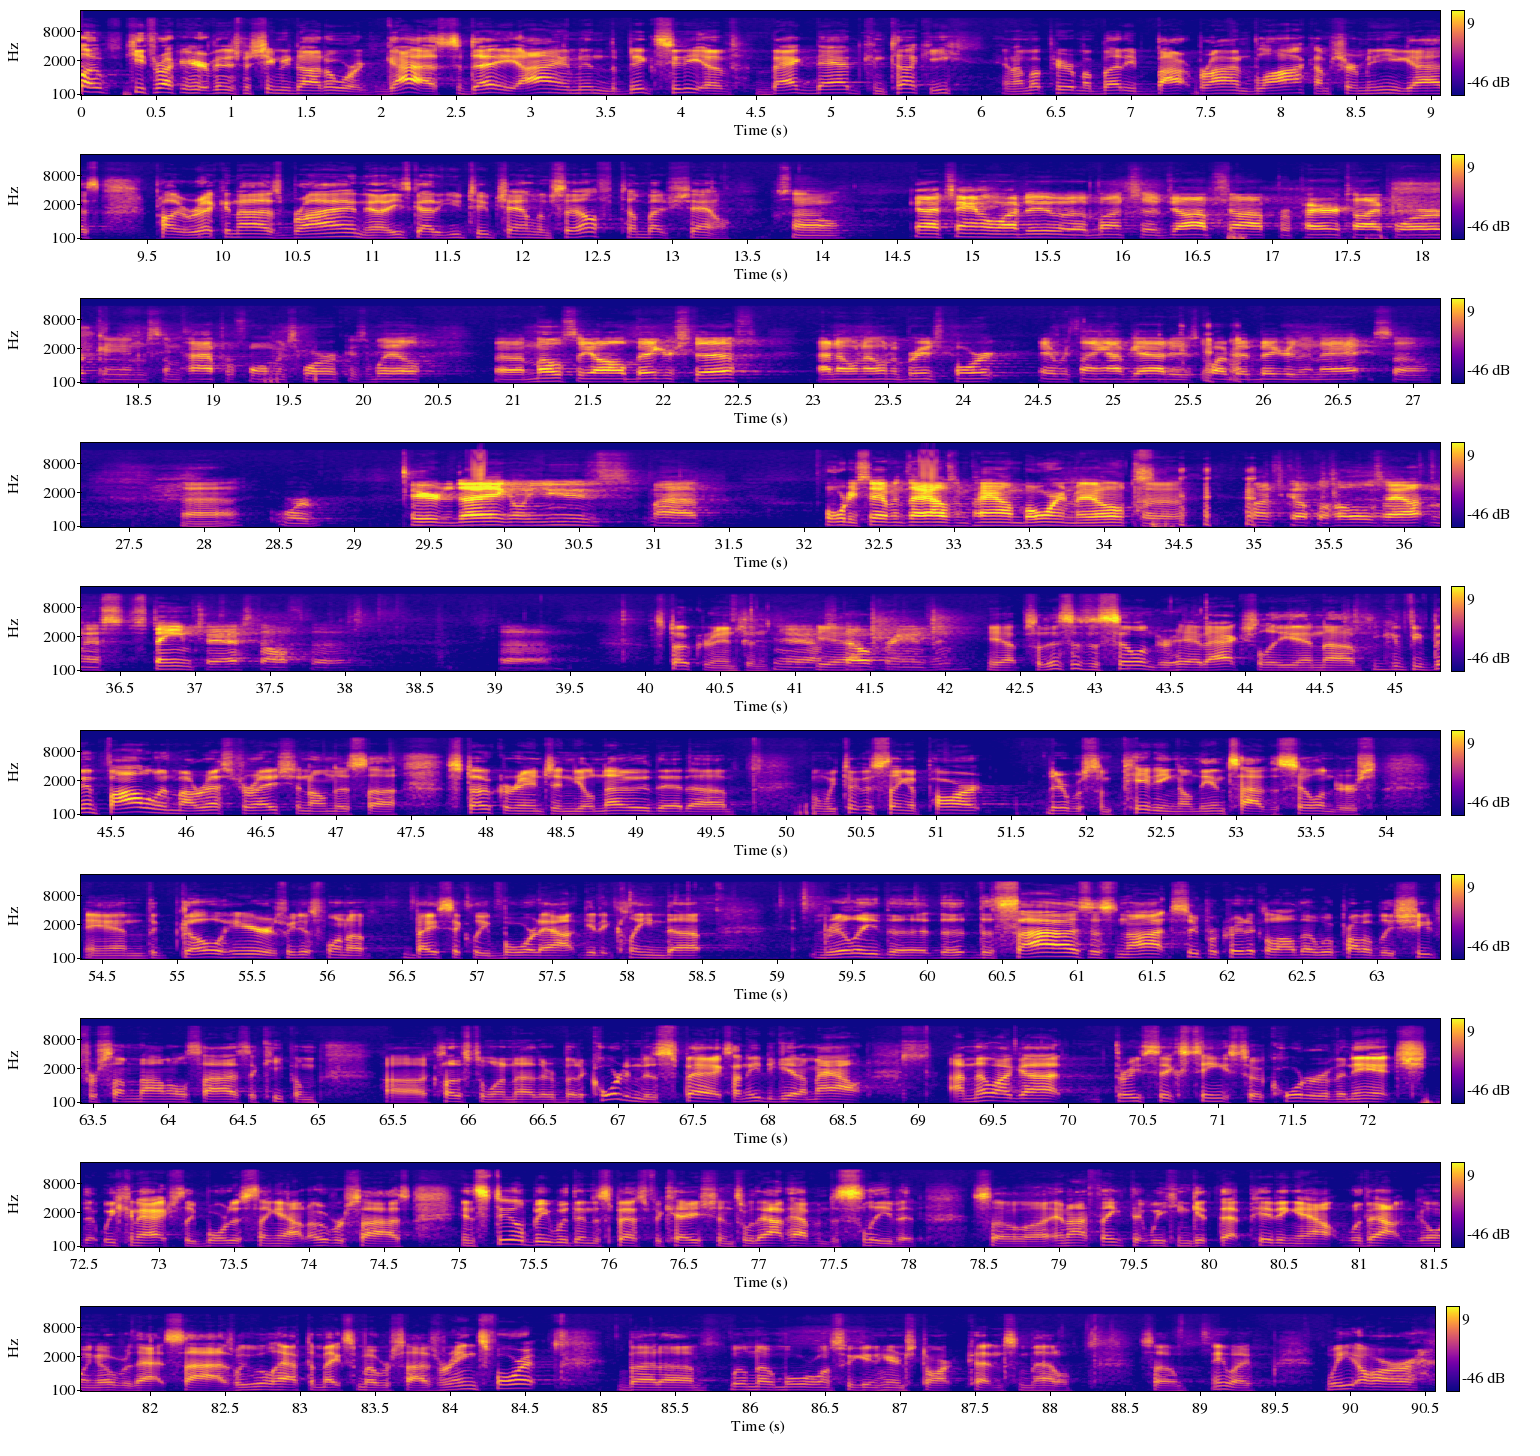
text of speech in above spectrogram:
Hello, Keith Rucker here at VintageMachinery.org. Guys, today I am in the big city of Bagdad, Kentucky, and I'm up here with my buddy Brian Block. I'm sure many of you guys probably recognize Brian. Uh, he's got a YouTube channel himself. Tell me about your channel. So, got a channel where I do a bunch of job shop repair type work and some high performance work as well. Uh, mostly all bigger stuff. I don't own a Bridgeport. Everything I've got is quite a bit bigger than that. So, uh, we're here today I'm going to use my 47,000 pound boring mill to punch a couple of holes out in this steam chest off the uh, Stoker engine. Yeah, yeah, Stoker engine. Yep, so this is a cylinder head actually, and uh, if you've been following my restoration on this uh, Stoker engine, you'll know that uh, when we took this thing apart, there was some pitting on the inside of the cylinders. And the goal here is we just want to basically bore it out, get it cleaned up, really the, the, the size is not super critical, although we'll probably shoot for some nominal size to keep them uh, close to one another. But according to the specs, I need to get them out. I know I got 3 sixteenths to a quarter of an inch that we can actually bore this thing out oversized and still be within the specifications without having to sleeve it. So, uh, and I think that we can get that pitting out without going over that size. We will have to make some oversized rings for it, but um, we'll know more once we get in here and start cutting some metal. So anyway, we are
